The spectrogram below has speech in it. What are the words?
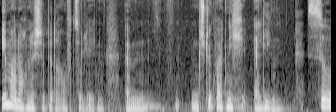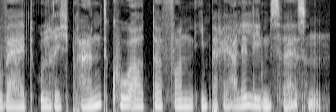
immer noch eine Schippe draufzulegen, ähm, ein Stück weit nicht erliegen. Soweit Ulrich Brandt, Co-Autor von Imperiale Lebensweisen.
